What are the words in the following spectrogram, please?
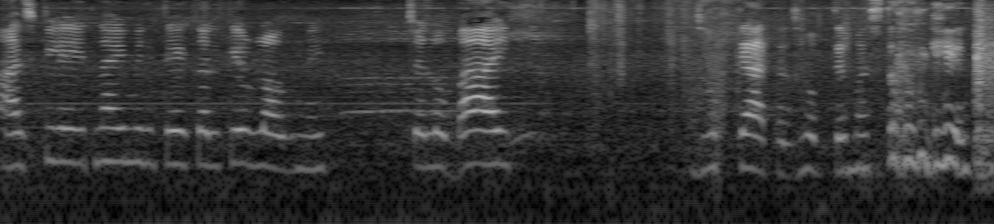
आज के लिए इतना ही मिलते हैं कल के व्लॉग में. चलो बाय झोपते आता झोपते मस्त घेते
